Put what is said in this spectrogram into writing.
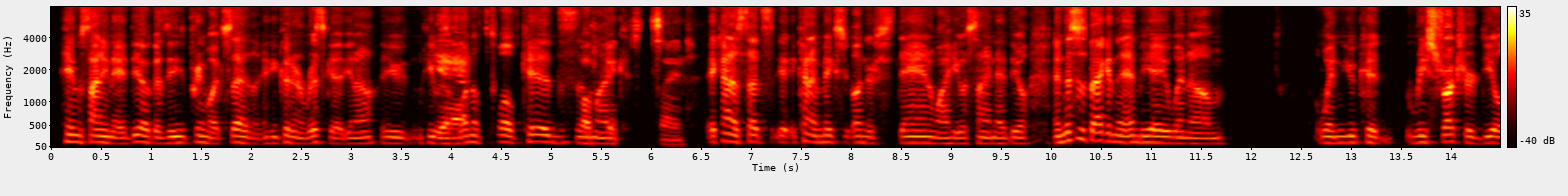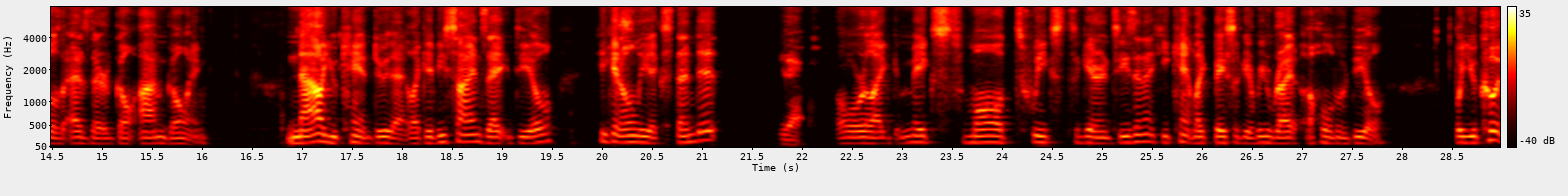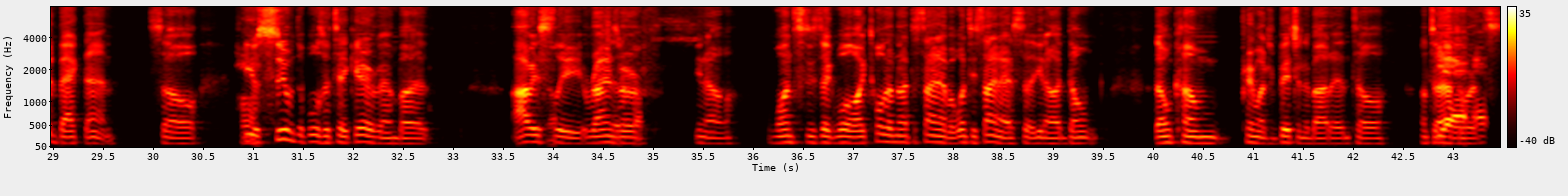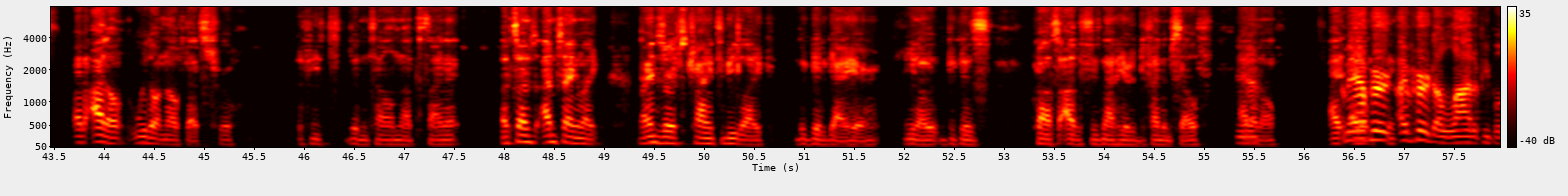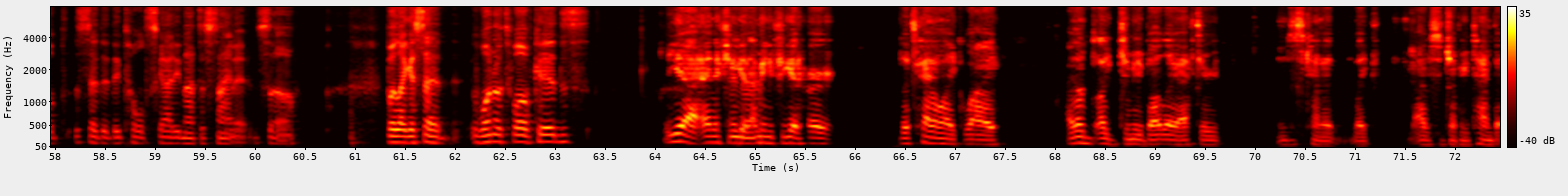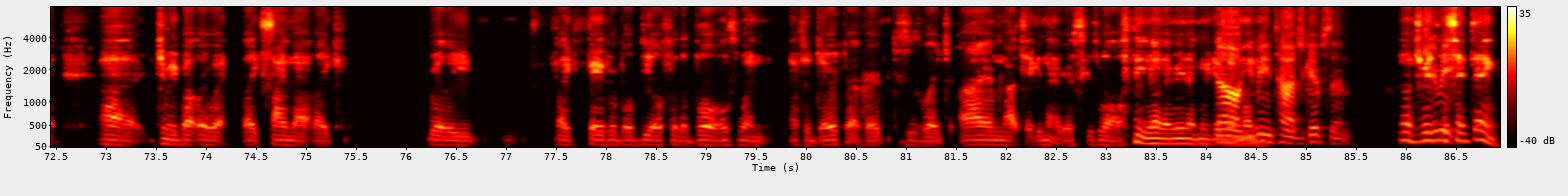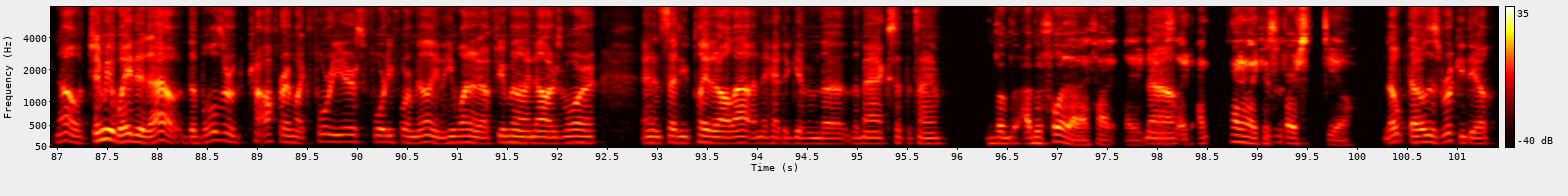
him signing that deal because he pretty much said like, he couldn't risk it. You know, he he was Yeah. one of twelve kids, and like kids it kind of sets it kind of makes you understand why he was signing that deal. And this is back in the NBA when um when you could restructure deals as they're go ongoing. Now you can't do that. Like if he signs that deal, he can only extend it Yeah. Or like make small tweaks to guarantees in it. He can't like basically rewrite a whole new deal. But you could back then. So he assumed the Bulls would take care of him, but obviously Reinsdorf, you know, once he's like, well, I told him not to sign it, but once he signed it, I said, you know, don't don't come pretty much bitching about it until until Yeah, afterwards. And I don't, we don't know if that's true. If he didn't tell him not to sign it. That's what I'm, I'm saying, like, Reinsdorf's trying to be, like, the good guy here, you know, because Krause obviously is not here to defend himself. I don't know. I, I mean, I I've heard think- I've heard a lot of people said that they told Scottie not to sign it. So, but like I said, one of twelve kids. Yeah, and if you And, get, I uh, mean, if you get hurt, that's kind of like why I know, like Jimmy Butler after, just kind of like obviously jumping time, but uh, Jimmy Butler went like signed that like really like favorable deal for the Bulls when after Derrick got hurt because he was like, I am not taking that risk as well. you know what I mean? I'm gonna get my No, you mean Taj Gibson? no? Jimmy, did the same thing. No, Jimmy waited it out. The Bulls were to offer him like four years, forty-four million. He wanted a few million dollars more, and instead he played it all out, and they had to give him the the max at the time. But uh, before that, I thought like it was No. like I'm talking like his first deal. Nope, that was his rookie deal.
